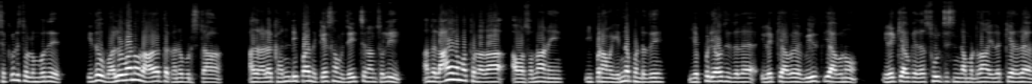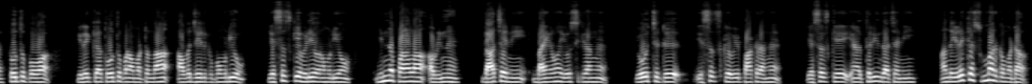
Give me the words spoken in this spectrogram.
செக்யூரிட்டி சொல்லும்போது ஏதோ வலுவான ஒரு ஆதாரத்தை கண்டுபிடிச்சிட்டா அதனால கண்டிப்பா இந்த கேஸ் நம்ம ஜெயிச்சிடலாம்னு சொல்லி அந்த லாயரமா சொன்னதா அவன் சொன்னானே. இப்ப நாம என்ன பண்றது? எப்படியாவது இதுல இலக்கியாவை வீழ்த்தி ஆகணும். இலக்கியாவுக்கு ஏதாவது சூழ்ச்சி செஞ்சா மட்டும்தான் இலக்கியா இதுல தோத்து போவா. இலக்கியா தோத்து போனா மட்டும்தான் அவ ஜெயிலுக்கு போக முடியும். எஸ்எஸ்கே வெளியே வர முடியும். என்ன பண்ணலாம் அப்படின்னு தாச்சானி பயங்கரமாக யோசிக்கிறாங்க. யோசிச்சுட்டு எஸ்எஸ்கே போய் பார்க்குறாங்க எஸ்எஸ்கே எனக்கு தெரியும் தாச்சானி அந்த இலக்கியா சும்மா இருக்க மாட்டா.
